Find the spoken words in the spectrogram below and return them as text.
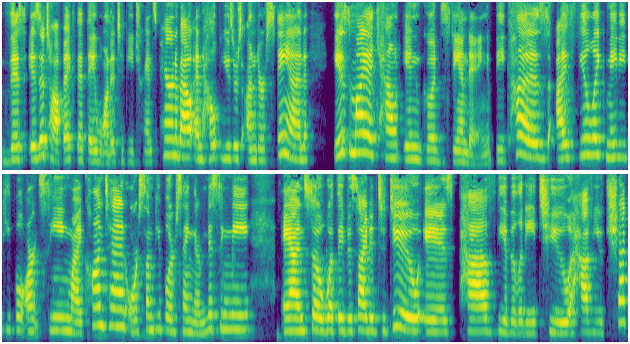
this is a topic that they wanted to be transparent about and help users understand is my account in good standing? Because I feel like maybe people aren't seeing my content, or some people are saying they're missing me. And so, what they've decided to do is have the ability to have you check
